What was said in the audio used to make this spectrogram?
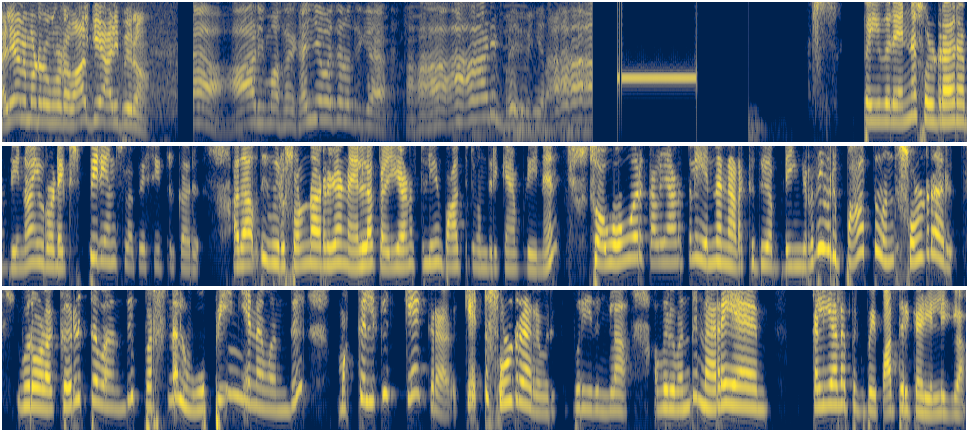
கல்யாணம் பண்றவங்களோட வாழ்க்கையை ஆடி போயிடும் ஆடி மாசம் கைய வச்சேன்னு வச்சுக்க. ஆடி போயிருவீங்களா இப்போ இவர் என்ன சொல்கிறாரு அப்படின்னா இவரோட எக்ஸ்பீரியன்ஸில் பேசிகிட்டு இருக்காரு. அதாவது இவர் சொன்னார் நான் எல்லா கல்யாணத்துலேயும் பார்த்துட்டு வந்திருக்கேன் அப்படின்னு. ஸோ ஒவ்வொரு கல்யாணத்துலையும் என்ன நடக்குது அப்படிங்கிறது இவர் பார்த்து வந்து சொல்கிறாரு இவரோட கருத்தை வந்து பர்சனல் ஒப்பீனியனை வந்து மக்களுக்கு கேட்குறாரு கேட்டு சொல்கிறாரு அவருக்கு. புரியுதுங்களா? அவர் வந்து நிறைய கல்யாணத்துக்கு போய் பார்த்துருக்காரு இல்லைங்களா?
